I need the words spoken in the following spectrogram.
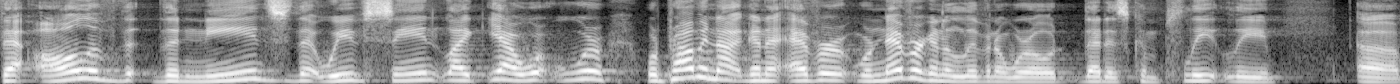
That all of the, the needs that we've seen, like, yeah, we're, we're, we're probably not gonna ever, we're never gonna live in a world that is completely uh,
